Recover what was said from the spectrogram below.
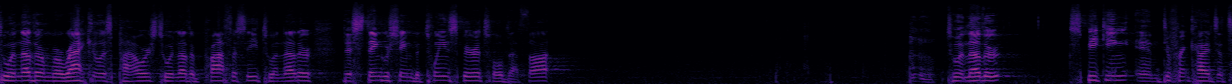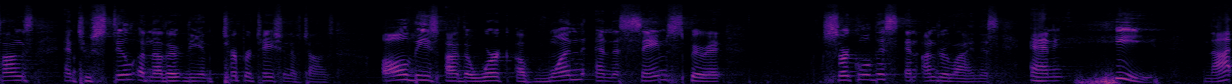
To another, miraculous powers, to another, prophecy, to another, distinguishing between spirits. Hold that thought. to another, speaking in different kinds of tongues, and to still another, the interpretation of tongues. All these are the work of one and the same Spirit. Circle this and underline this. And He, not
